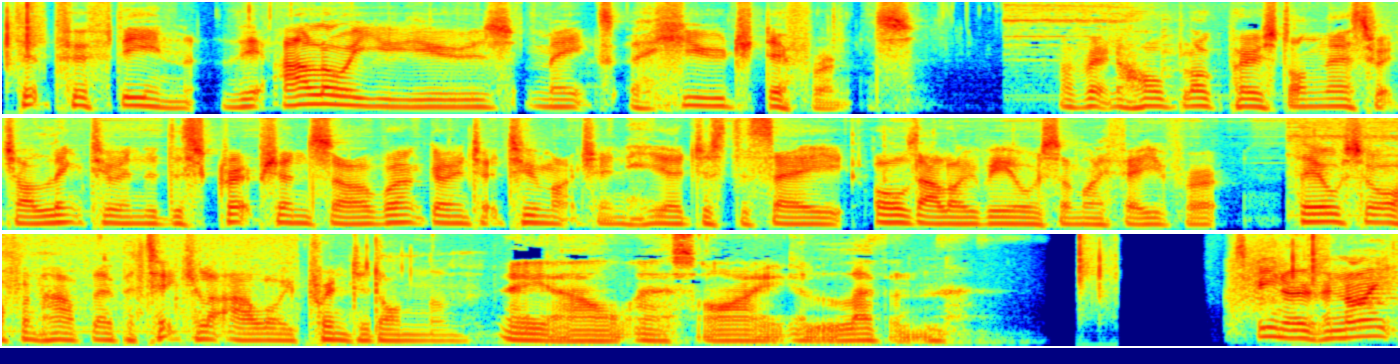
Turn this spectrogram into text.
Tip 15. The alloy you use makes a huge difference. I've written a whole blog post on this, which I'll link to in the description, so I won't go into it too much in here, just to say old alloy wheels are my favourite. They also often have their particular alloy printed on them. ALSI 11. Been overnight.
